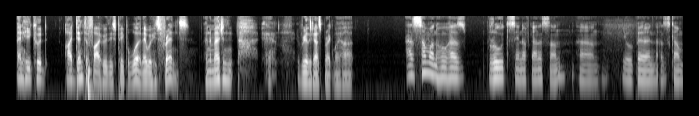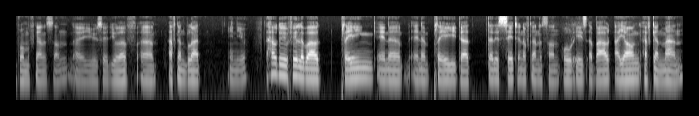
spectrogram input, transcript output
and he could identify who these people were. They were his friends, and imagine, yeah, it really does break my heart. As someone who has roots in Afghanistan, um, your parent has come from Afghanistan. Uh, you said you have uh, Afghan blood in you. How do you feel about playing in a in a play that that is set in Afghanistan or is about a young Afghan man?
